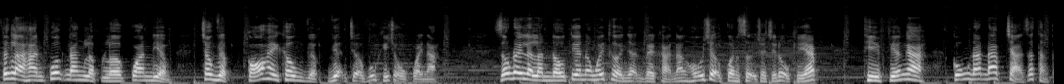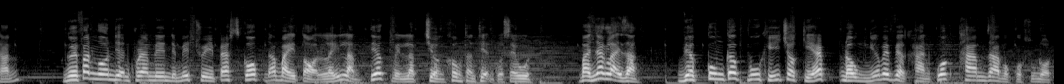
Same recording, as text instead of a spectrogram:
Tức là Hàn Quốc đang lập lờ quan điểm trong việc có hay không việc viện trợ vũ khí cho Ukraine. Dẫu đây là lần đầu tiên ông ấy thừa nhận về khả năng hỗ trợ quân sự cho chế độ Kiev, thì phía Nga cũng đã đáp trả rất thẳng thắn. Người phát ngôn Điện Kremlin Dmitry Peskov đã bày tỏ lấy làm tiếc về lập trường không thân thiện của Seoul và nhắc lại rằng việc cung cấp vũ khí cho Kiev đồng nghĩa với việc Hàn Quốc tham gia vào cuộc xung đột.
